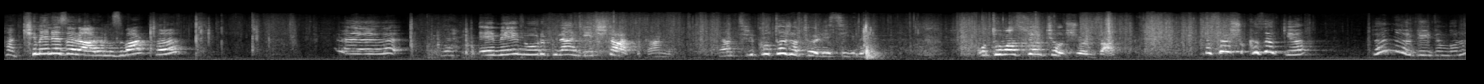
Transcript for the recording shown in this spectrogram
Ha, kime ne zararımız var? Ha? Ee, emeği nuru falan geçti artık anne. Yani trikotaj atölyesi gibi. Otomasyon çalışıyoruz artık. Mesela şu kazak ya. Ben mi ördüydüm bunu?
